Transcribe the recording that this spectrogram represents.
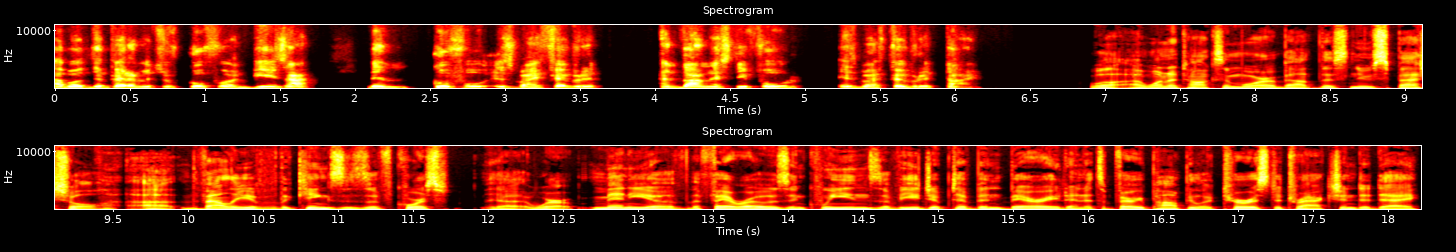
about the pyramids of Khufu and Giza. Then Khufu is my favorite, and Dynasty 4 is my favorite time. Well, I want to talk some more about this new special. Uh, the Valley of the Kings is, of course, uh, where many of the pharaohs and queens of Egypt have been buried, and it's a very popular tourist attraction today.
